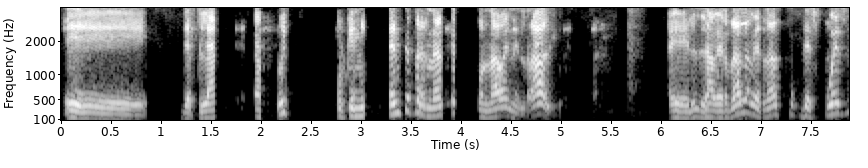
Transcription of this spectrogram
Eh, de plan, porque ni Vicente Fernández sonaba en el radio. Eh, la verdad, la verdad, después,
